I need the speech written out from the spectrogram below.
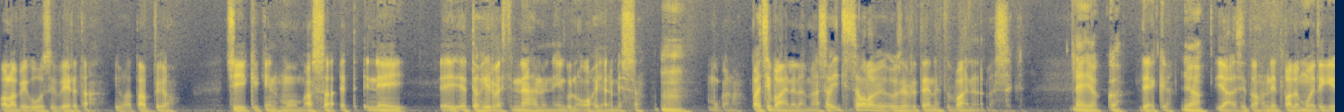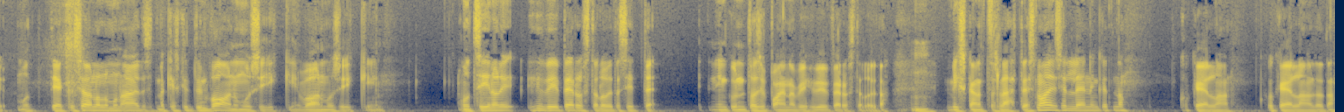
Olavi Uusi Virta, Juha Tapio, Cheekkikin muun muassa, että ne ei, ei et ole hirveästi nähnyt niin kun ohjelmissa mm. mukana. Paitsi vain elämässä. Itse asiassa Olavi Uusi Virta ei nähty vain elämässäkin. Ei olekaan. Tiedätkö? Ja, ja sitten onhan niitä paljon muitakin. Mutta tiedätkö, se on ollut mun ajatus, että mä keskityn vaan musiikkiin, vaan musiikkiin. Mutta siinä oli hyviä perusteluita sitten, niin kuin tosi painavia hyviä perusteluita, mm. miksi kannattaisi lähteä. Sitten mä olin silleen, niin kuin, että no, kokeillaan, kokeillaan tota,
